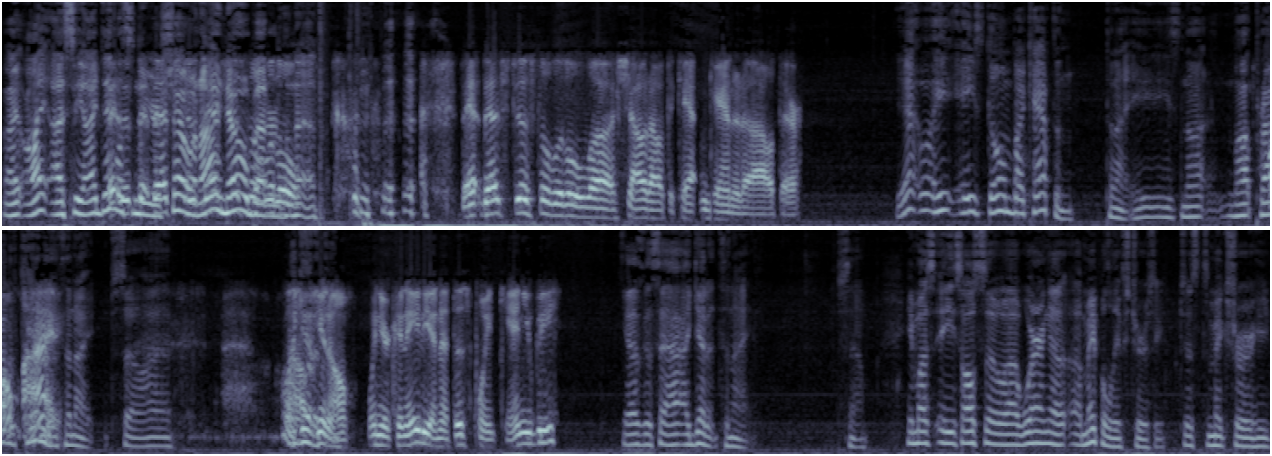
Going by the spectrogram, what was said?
I, I I see. I did That- listen to that- your show, and I know better little- than that. That that's just a little uh, shout out to Captain Canada out there. Yeah, well, he he's going by captain tonight. He, he's not not proud Oh, of Canada my. tonight. So uh, Well, get it, you know, when you're Canadian at this point, can you be? yeah, I was gonna say I, I get it tonight. So he must. He's also uh, wearing a, a Maple Leafs jersey just to make sure he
